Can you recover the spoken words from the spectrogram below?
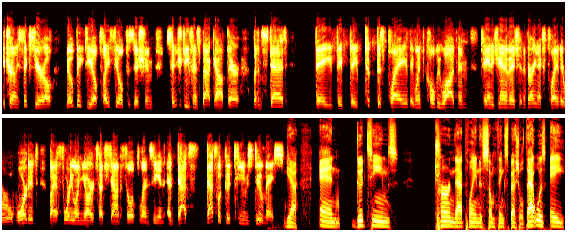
you're trailing 6-0 no big deal. Play field position, send your defense back out there. But instead, they they they took this play. They went Colby Wadman to Andy Janovich, and the very next play, they were rewarded by a 41-yard touchdown to Philip Lindsay, and and that's that's what good teams do, Mace. Yeah, and good teams turn that play into something special. That was a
